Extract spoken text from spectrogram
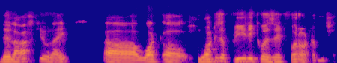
they'll ask you, right? Uh, what uh, what is a prerequisite for automation?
